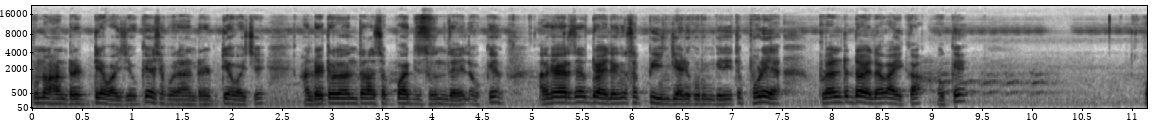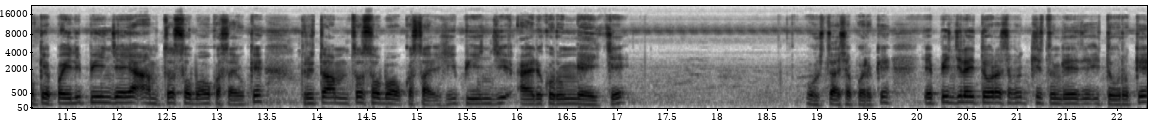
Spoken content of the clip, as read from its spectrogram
पुन्हा हंड्रेड ठेवायचे ओके अशा प्रकारे हंड्रेड ठेवायचे. हंड्रेड ठेवल्यानंतर अशा प्रकारे दिसून जाईल ओके आता काय करायचं डॉयलॉगनुसार पी एन जी ॲड करून घ्यायची इथं पुढे या. पुढे आल्यानंतर डॉयलॉग ऐका ओके ओके पहिली पी एन जी आहे आमचा स्वभाव कसा आहे ओके तर इथं आमचा स्वभाव कसा आहे ही पी एन जी ॲड करून घ्यायचे गोष्ट अशा पर ओके या पी जीला इथंवर अशा प्रकारे खेचून घ्यायचे इथंवर ओके?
